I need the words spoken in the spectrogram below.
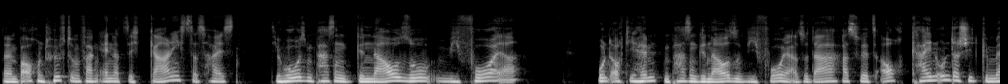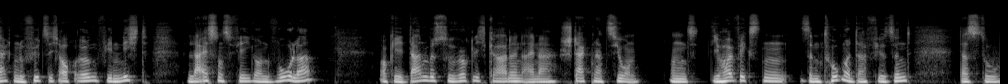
beim Bauch- und Hüftumfang ändert sich gar nichts. Das heißt, die Hosen passen genauso wie vorher und auch die Hemden passen genauso wie vorher. Also da hast du jetzt auch keinen Unterschied gemerkt und du fühlst dich auch irgendwie nicht leistungsfähiger und wohler. Okay, dann bist du wirklich gerade in einer Stagnation. Und die häufigsten Symptome dafür sind, dass du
